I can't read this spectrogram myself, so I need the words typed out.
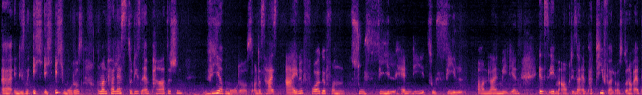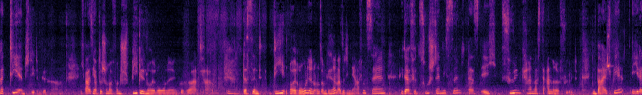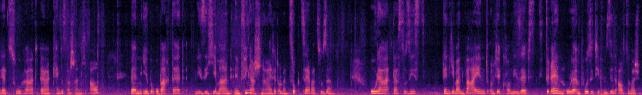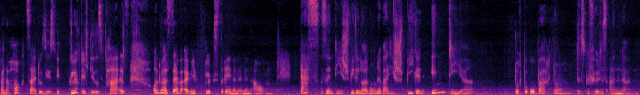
äh, in diesen Ich-Ich-Ich-Modus und man verlässt so diesen empathischen wir-Modus. Und das heißt, eine Folge von zu viel Handy, zu viel Online-Medien ist eben auch dieser Empathieverlust. Und auch Empathie entsteht im Gehirn. Ich weiß nicht, ob du schon mal von Spiegelneuronen gehört hast. Das sind die Neuronen in unserem Gehirn, also die Nervenzellen, die dafür zuständig sind, dass ich fühlen kann, was der andere fühlt. Ein Beispiel, jeder, der zuhört, der kennt es wahrscheinlich auch, wenn ihr beobachtet, wie sich jemand in den Finger schneidet und man zuckt selber zusammen. Oder dass du siehst, wenn jemand weint und dir kommen die selbst die Tränen oder im positiven Sinn auch zum Beispiel bei einer Hochzeit, du siehst, wie glücklich dieses Paar ist und du hast selber irgendwie Glückstränen in den Augen. Das sind die Spiegelneurone, weil die spiegeln in dir durch Beobachtung das Gefühl des anderen.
